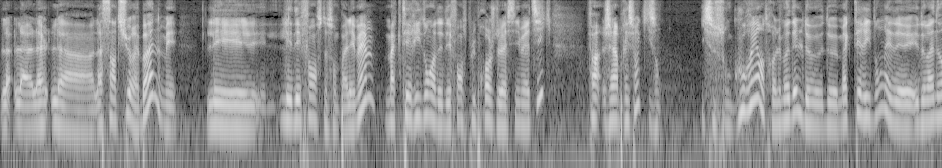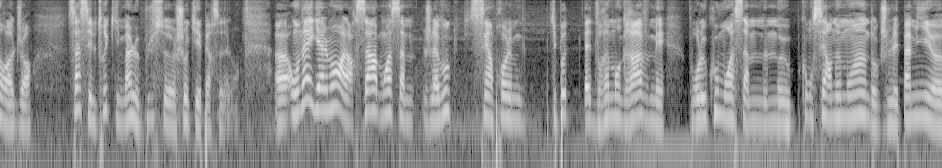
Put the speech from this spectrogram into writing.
la, ceinture est bonne, mais les, les, défenses ne sont pas les mêmes. Mactéridon a des défenses plus proches de la cinématique. Enfin, j'ai l'impression qu'ils ont, ils se sont gourés entre le modèle de, de Mactéridon et de, Manoroth, genre. Ça c'est le truc qui m'a le plus euh, choqué personnellement. Euh, on a également, alors ça, moi ça, je l'avoue que c'est un problème qui peut être vraiment grave mais pour le coup moi ça me concerne moins donc je l'ai pas mis euh,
